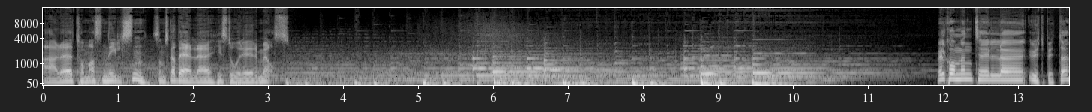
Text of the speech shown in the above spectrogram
er det Thomas Nilsen som skal dele historier med oss. Velkommen til eh, Utbytte,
